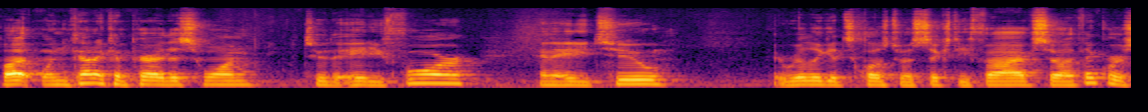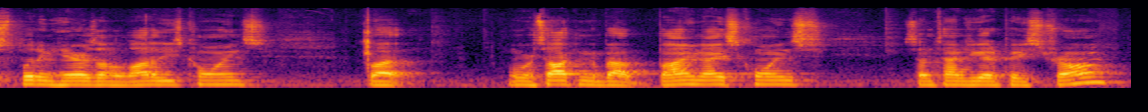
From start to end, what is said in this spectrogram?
But when you kind of compare this one to the 84 and the 82, it really gets close to a 65. So I think we're splitting hairs on a lot of these coins. But when we're talking about buying nice coins, sometimes you got to pay strong.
